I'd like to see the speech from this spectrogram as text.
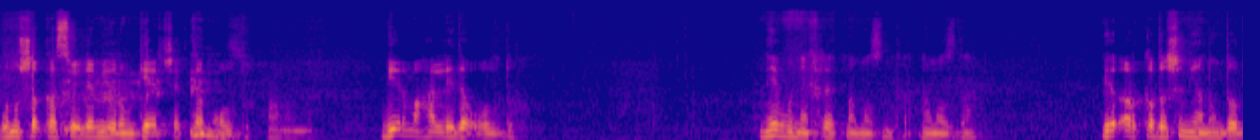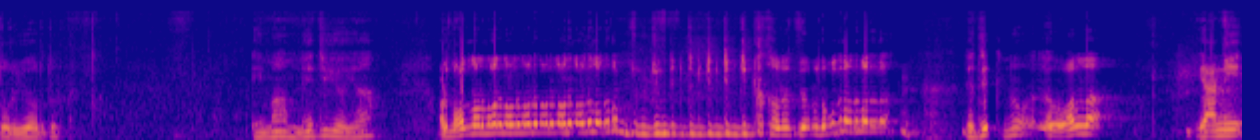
Bunu şaka söylemiyorum. Gerçekten oldu. Bir mahallede oldu. Ne bu nefret namazında, namazdan? Bir arkadaşın yanında duruyorduk. İmam ne diyor ya? Dedik valla yani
